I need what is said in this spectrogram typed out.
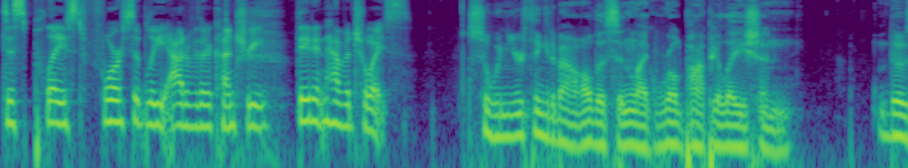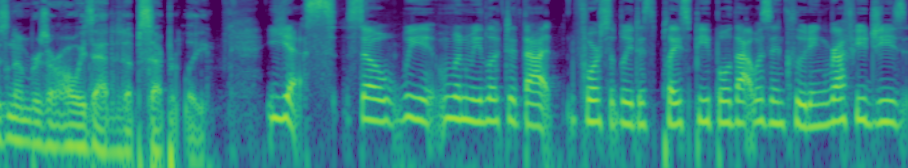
displaced forcibly out of their country, they didn't have a choice. So when you're thinking about all this in like world population, those numbers are always added up separately. Yes. So we when we looked at that forcibly displaced people, that was including refugees,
